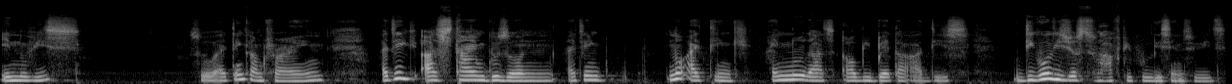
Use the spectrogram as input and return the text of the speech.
A novice. So I think I'm trying. I think as time goes on, I think no I think I know that I'll be better at this. The goal is just to have people listen to it.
